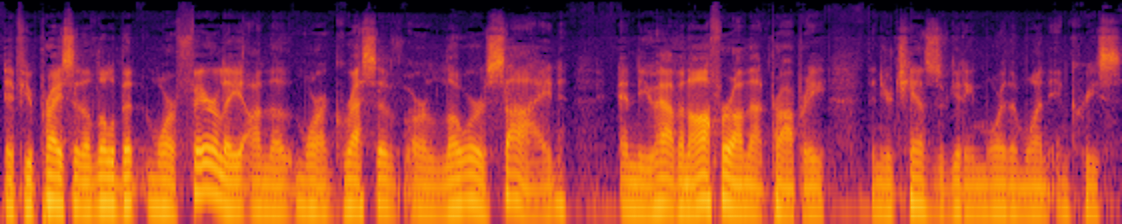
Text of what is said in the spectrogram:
If you price it a little bit more fairly on the more aggressive or lower side, and you have an offer on that property, then your chances of getting more than one increase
